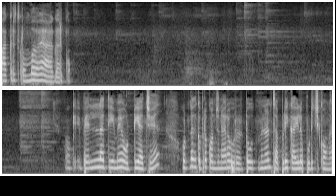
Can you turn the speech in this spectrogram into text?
பார்க்குறதுக்கு ரொம்பவே அழகாக இருக்கும். ஓகே இப்போ எல்லாத்தையுமே ஒட்டியாச்சு. ஒட்டினதுக்கப்புறம் கொஞ்சம் நேரம் ஒரு டூ மினிட்ஸ் அப்படியே கையில் பிடிச்சிக்கோங்க.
